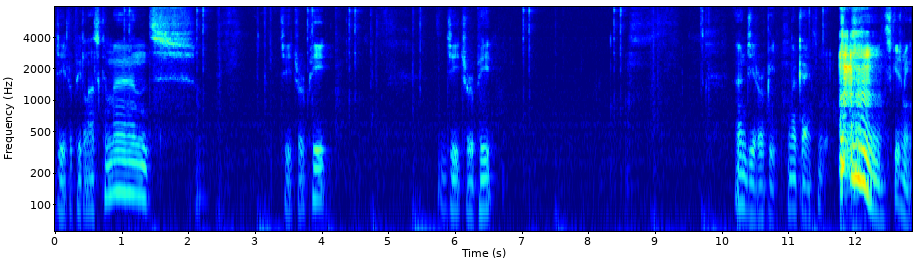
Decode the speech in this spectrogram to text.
G to repeat last command. G to repeat. G to repeat. And G to repeat. Okay. Excuse me.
